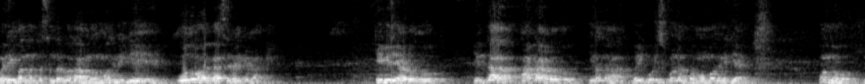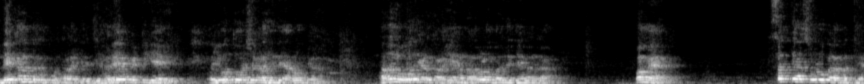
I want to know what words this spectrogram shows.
ಮನೆಗೆ ಬಂದಂಥ ಸಂದರ್ಭದಲ್ಲಿ ಆ ಮೊಮ್ಮಗನಿಗೆ ಓದುವ ಹವ್ಯಾಸ ಇರಂಗಿಲ್ಲ. ಟಿ ವಿ ಆಡೋದು, ಇಂಥ ಆಟ ಆಡೋದು ಇದನ್ನು ಮೈಗೂಡಿಸಿಕೊಂಡಂಥ ಮೊಮ್ಮಗನಿಗೆ ಒಂದು ಲೇಖನ ತೆಗೆದುಕೊಡ್ತಾಳೆ ಕೆ ಅಜ್ಜಿ ಹಳೆಯ ಪೆಟ್ಟಿಗೆಯಲ್ಲಿ. ಐವತ್ತು ವರ್ಷಗಳ ಹಿಂದೆ ಯಾರೋ ಅದನ್ನು ಓದಿ ಹೇಳ್ತಾಳೆ, ಏನಂದ್ರೆ ಅದರೊಳಗೆ ಬರೆದಿದ್ದೇನಂದ್ರ, ಒಮ್ಮೆ ಸತ್ಯ ಸುಳ್ಳುಗಳ ಮಧ್ಯೆ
